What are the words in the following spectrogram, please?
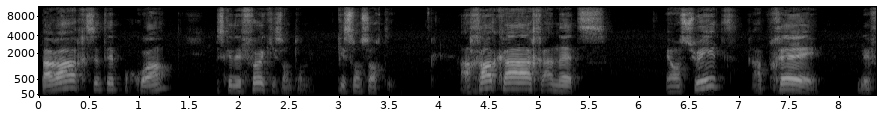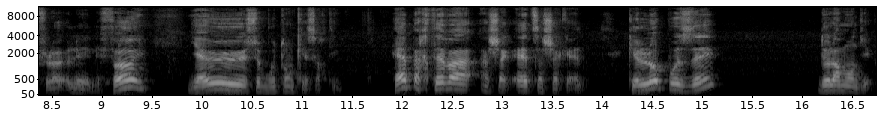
Parach, c'était pourquoi? Parce qu'il y a des feuilles qui sont tombées, qui sont sorties. Achakach anetz. Et ensuite, après les, les, les, feuilles, il y a eu ce bouton qui est sorti. Qui est l'opposé de l'amandier.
